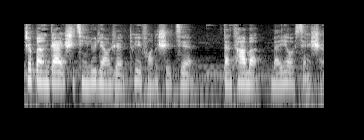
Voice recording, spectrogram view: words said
这本该是情侣两人退房的时间，但他们没有现身。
